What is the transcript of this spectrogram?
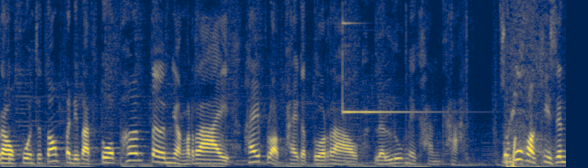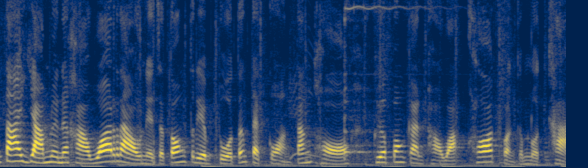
เราควรจะต้องปฏิบัติตัวเพิ่มเติมอย่างไร ให้ปลอดภัยกับตัวเราและลูกในครรภ์ค่ะ ชมพู่ขอขีดเส้นใต้ย้ำเลยนะคะ ว่าเราเนี่ยจะต้องเตรียมตัวตั้งแต่ก่อนตั้งท้อง เพื่อป้องกันภาวะคลอดก่อนกำหนดค่ะ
